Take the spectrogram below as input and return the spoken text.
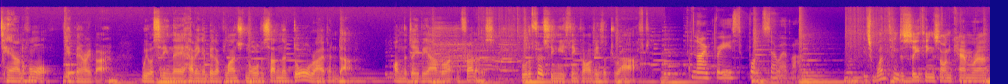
town hall in Maryborough. We were sitting there having a bit of lunch, and all of a sudden the door opened up on the DVR right in front of us. Well, the first thing you think of is a draft. No breeze whatsoever. It's one thing to see things on camera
